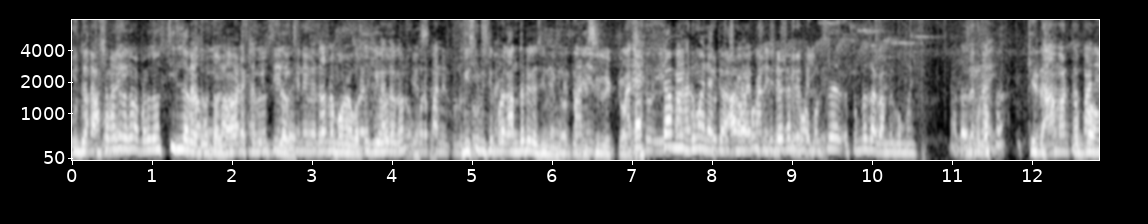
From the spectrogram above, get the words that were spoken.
কিন্তু আশেপাশে যখন আপনারা যখন চিল্লাবে দশ বারোটা একসাথে যখন চিল্লাবে নিচে নেমে তাহলে আপনার মনের অবস্থা কি হবে তখন? উপরে পানির কোনো বিসি বিসি নাই। পুরো কান্দে গেছি না পানি- গেছিল একটু পানি তো এই একটা মিনিট ঘুমাই না একটা তো আর। বলছে তোমরা আমি ঘুমাই? আমার তো পানি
